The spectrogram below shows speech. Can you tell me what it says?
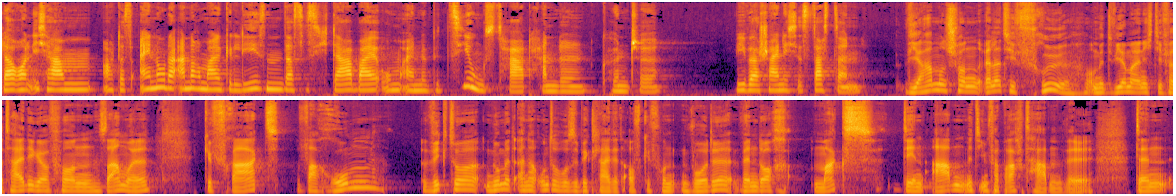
Laura und ich haben auch das eine oder andere Mal gelesen, dass es sich dabei um eine Beziehungstat handeln könnte. Wie wahrscheinlich ist das denn? Wir haben uns schon relativ früh, und mit wir meine ich die Verteidiger von Samuel, gefragt, warum Viktor nur mit einer Unterhose bekleidet aufgefunden wurde, wenn doch Max den Abend mit ihm verbracht haben will. Denn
